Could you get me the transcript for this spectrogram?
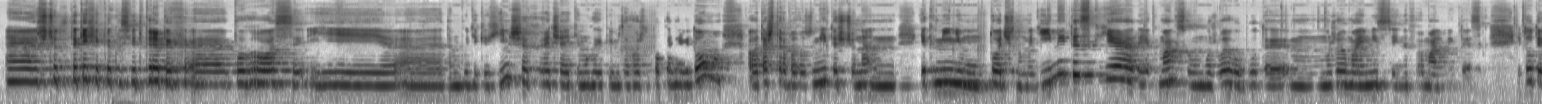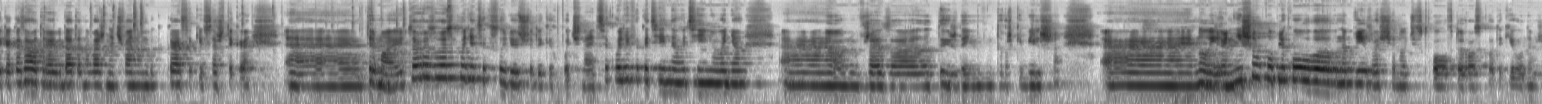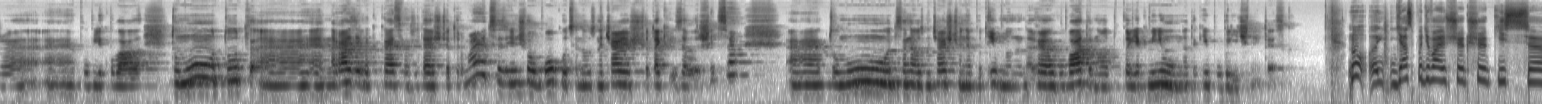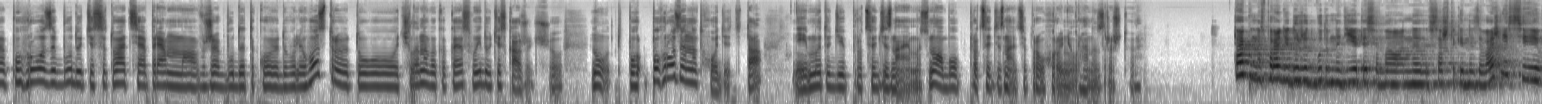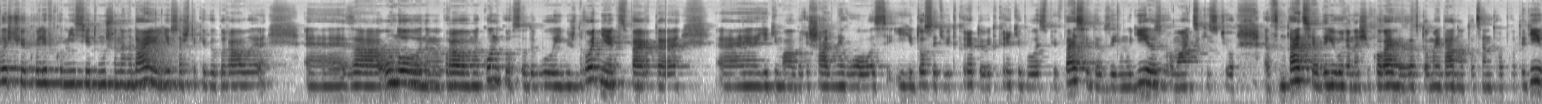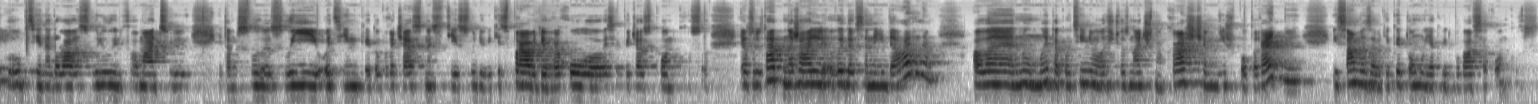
Е, Щодо таких якихось відкритих е, погроз і е, там будь-яких інших речей, які могли б їм загрожувати, поки невідомо. Але теж треба розуміти, що на як мінімум точно медійний тиск є, як максимум можливо бути можливо має місце і неформальний тиск. І тут, як я казала, треба віддати належне членам ВККС, які все ж таки е, тримають зараз у розкладі цих суддів, щодо яких почнеться кваліфікаційне оцінювання е, вже за тиждень, трошки більше. Е, ну і раніше опубліковували вони прізвища, ну частково авторозклад, які вони вже е, публікували. Тому тут е, наразі ВККС виглядає, що тримаються. З іншого боку, це не означає, що так і залишиться. Тому це не означає, що не потрібно реагувати ну, як мінімум на такий публічний тиск. Ну, е, я сподіваюся, що якщо якісь е, погрози будуть, і ситуація прямо вже буде такою доволі гострою, то члени ВККС вийдуть і скажуть, що ну, погрози надходять, та? і ми тоді про це дізнаємось. Ну або про це дізнаються правоохоронні органи, зрештою. Так, насправді дуже будемо надіятися на не все ж таки незалежність цієї вищої кваліфкомісії, тому що нагадаю, її все ж таки вибирали е, за оновленими правилами конкурсу, де були і міжнародні експерти, які мали вирішальний голос, і досить відкрито відкриті були співбесіди, взаємодія з громадськістю. Е, Фундація, де Юри, наші колеги з автомайдану та центру протидії корупції надавали свою інформацію і там свої оцінки доброчесності суддів, які справді враховувалися під час конкурсу. Результат, на жаль, видався не ідеальним. Але ну, ми так оцінювали, що значно кращим, ніж попередній, і саме завдяки тому, як відбувався конкурс.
